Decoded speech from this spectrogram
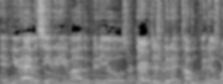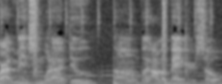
if you haven't seen any of my other videos, or there, has been a couple videos where I mention what I do, um, but I'm a banker, so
